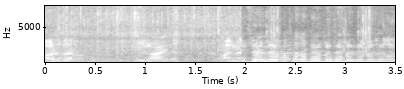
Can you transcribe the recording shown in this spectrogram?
Arda. Liderler bu tarafa hemen hemen hemen hemen.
